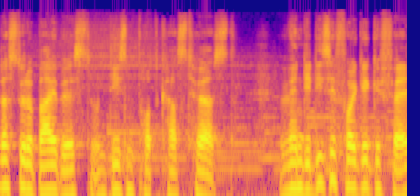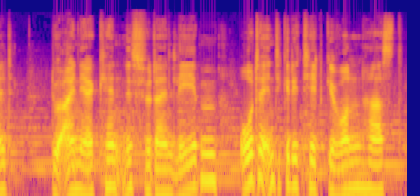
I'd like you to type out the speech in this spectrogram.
dass du dabei bist und diesen Podcast hörst. Wenn dir diese Folge gefällt, du eine Erkenntnis für dein Leben oder Integrität gewonnen hast,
